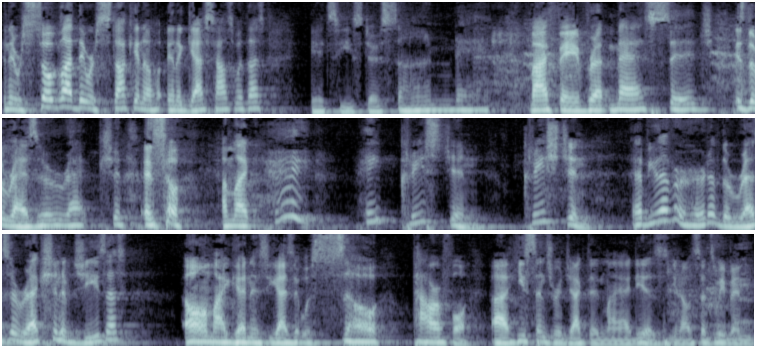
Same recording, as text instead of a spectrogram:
and they were so glad they were stuck in a, in a guest house with us. It's Easter Sunday. My favorite message is the resurrection. And so I'm like, hey, hey, Christian, Christian, have you ever heard of the resurrection of Jesus? Oh my goodness, you guys, it was so powerful. Uh, he's since rejected my ideas, you know, since we've been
